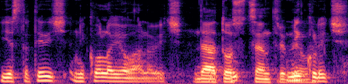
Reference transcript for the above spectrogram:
Jestrativić, Nikola Jovanović, da, to su centri bili. Nikolić,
